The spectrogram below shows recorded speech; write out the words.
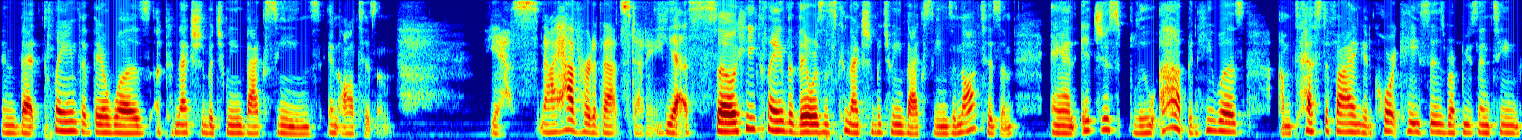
and that claimed that there was a connection between vaccines and autism. Yes. Now, I have heard of that study. Yes. So he claimed that there was this connection between vaccines and autism, and it just blew up. And he was um, testifying in court cases representing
